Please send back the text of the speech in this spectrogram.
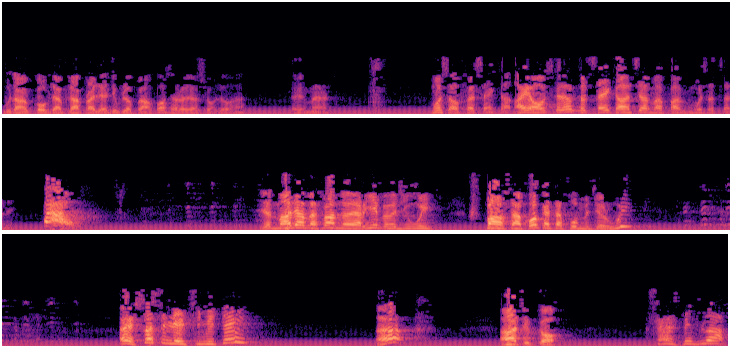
Vous, dans le couple, vous appris à développer encore, cette relation-là. Hein? Amen. Moi, ça fait cinq ans. Hey, on célèbre notre cinquantième, ma femme, moi, cette année. Wow! J'ai demandé à ma femme de puis elle m'a dit oui. Je pensais pas qu'elle t'a faut me dire oui. Hey, ça, c'est l'intimité. Hein? En tout cas, ça se développe.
